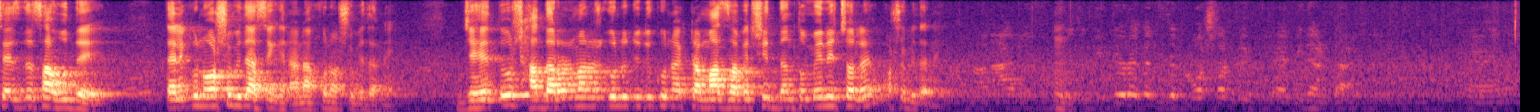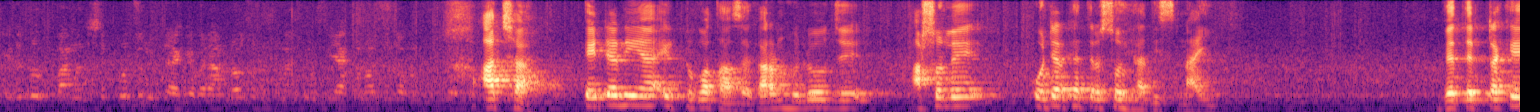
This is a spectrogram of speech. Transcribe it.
সেজদা সাহু দেয় তাহলে কোনো অসুবিধা আছে কিনা? না কোনো অসুবিধা নেই। যেহেতু সাধারণ মানুষগুলো যদি কোনো একটা মাঝহের সিদ্ধান্ত মেনে চলে অসুবিধা নেই। আচ্ছা এটা নিয়ে একটু কথা আছে। কারণ হলো যে আসলে ওইটার ক্ষেত্রে সহি হাদিস নাই। বেতেরটাকে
